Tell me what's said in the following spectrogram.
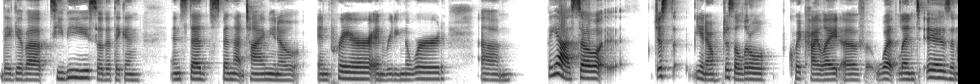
they give up TV so that they can instead spend that time, you know, in prayer and reading the word. Um, but yeah, so just, you know, just a little quick highlight of what Lent is and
